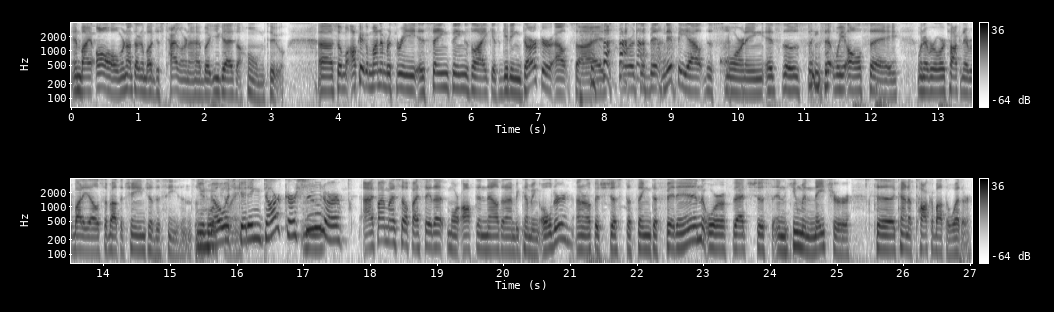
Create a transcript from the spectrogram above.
And by all, we're not talking about just Tyler and I, but you guys at home too. Uh, so I'll kick up my number three is saying things like it's getting darker outside or it's a bit nippy out this morning. It's those things that we all say whenever we're talking to everybody else about the change of the seasons. you know it's getting darker sooner. Mm. I find myself I say that more often now that I'm becoming older. I don't know if it's just a thing to fit in or if that's just in human nature to kind of talk about the weather.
